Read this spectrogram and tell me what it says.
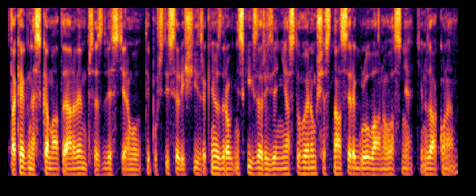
tak jak dneska máte, já nevím, přes 200, nebo ty počty se liší, řekněme, zdravotnických zařízení a z toho jenom 16 je regulováno vlastně tím zákonem,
